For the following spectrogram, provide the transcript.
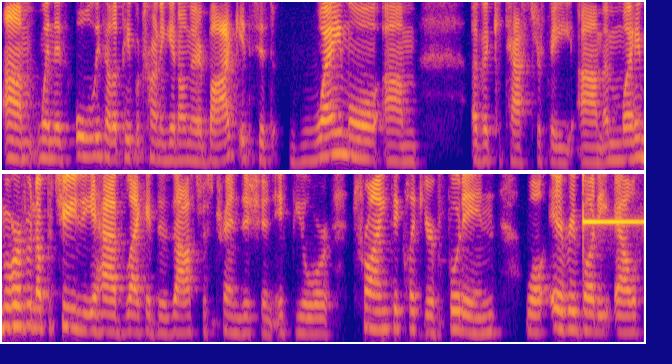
Um, when there's all these other people trying to get on their bike, it's just way more. Um, of a catastrophe um, and way more of an opportunity to have like a disastrous transition if you're trying to click your foot in while everybody else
